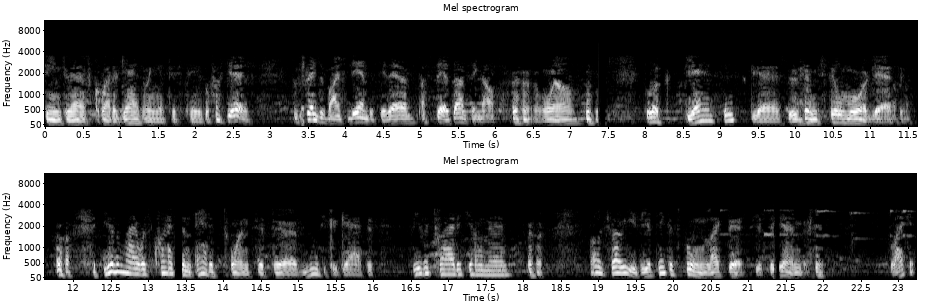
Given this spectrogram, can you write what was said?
seem to have quite a gathering at this table. Oh, yes. Some friends of mine from the embassy. They're upstairs dancing now. well, look, glasses, glasses, and still more glasses. you know, I was quite an addict once at uh, musical glasses. You ever tried it, young man? well, it's very easy. You take a spoon like this, you see, and... like it?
